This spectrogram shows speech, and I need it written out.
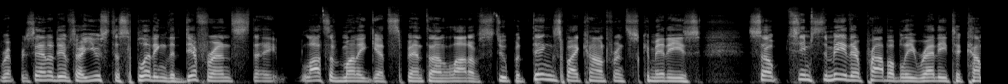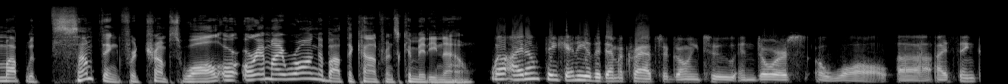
representatives are used to splitting the difference. They lots of money gets spent on a lot of stupid things by conference committees. So seems to me they're probably ready to come up with something for Trump's wall. Or or am I wrong about the conference committee now? Well, I don't think any of the Democrats are going to endorse a wall. Uh, I think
